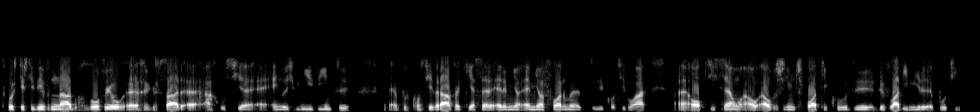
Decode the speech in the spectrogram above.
depois de ter sido envenenado, resolveu uh, regressar à Rússia em 2020 eh, porque considerava que essa era a melhor, a melhor forma de continuar eh, a oposição ao, ao regime despótico de, de, Vladimir Putin.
